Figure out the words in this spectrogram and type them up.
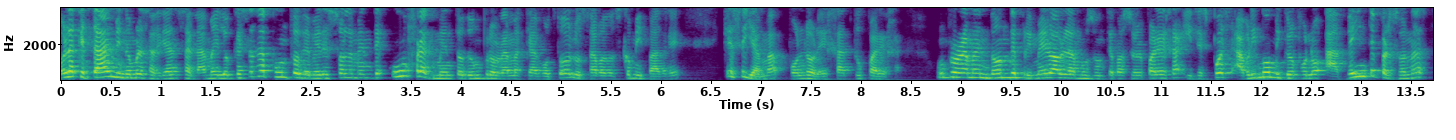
Hola, ¿qué tal? Mi nombre es Adrián Salama y lo que estás a punto de ver es solamente un fragmento de un programa que hago todos los sábados con mi padre que se llama Pon la oreja a tu pareja. Un programa en donde primero hablamos de un tema sobre pareja y después abrimos micrófono a 20 personas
